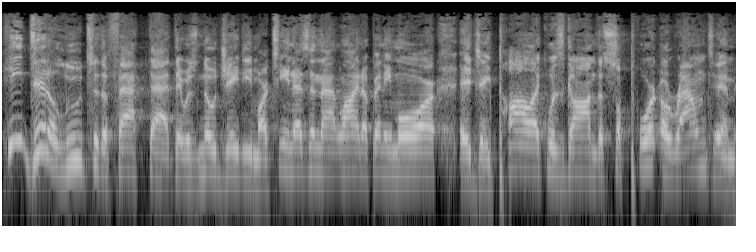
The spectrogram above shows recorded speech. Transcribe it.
he did allude to the fact that there was no J.D. Martinez in that lineup anymore. A.J. Pollock was gone. The support around him,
